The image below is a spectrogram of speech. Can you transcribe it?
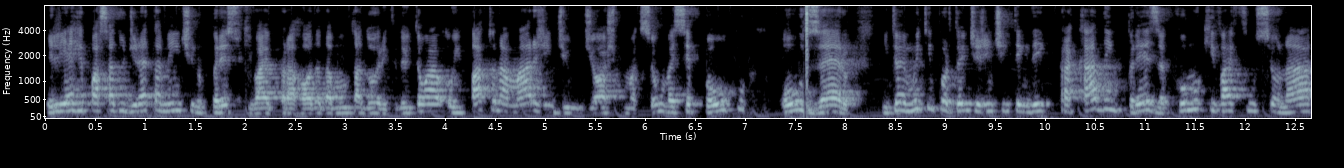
ele é repassado diretamente no preço que vai para a roda da montadora, entendeu? Então, a, o impacto na margem de, de OSP Maxion vai ser pouco ou zero. Então é muito importante a gente entender para cada empresa como que vai funcionar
